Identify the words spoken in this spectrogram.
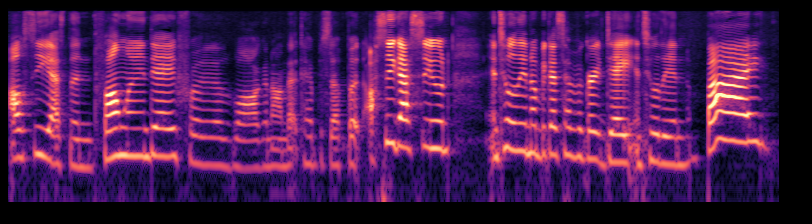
I'll see you guys the following day for the vlog and all that type of stuff. But I'll see you guys soon. Until then, hope you guys have a great day. Until then, bye.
